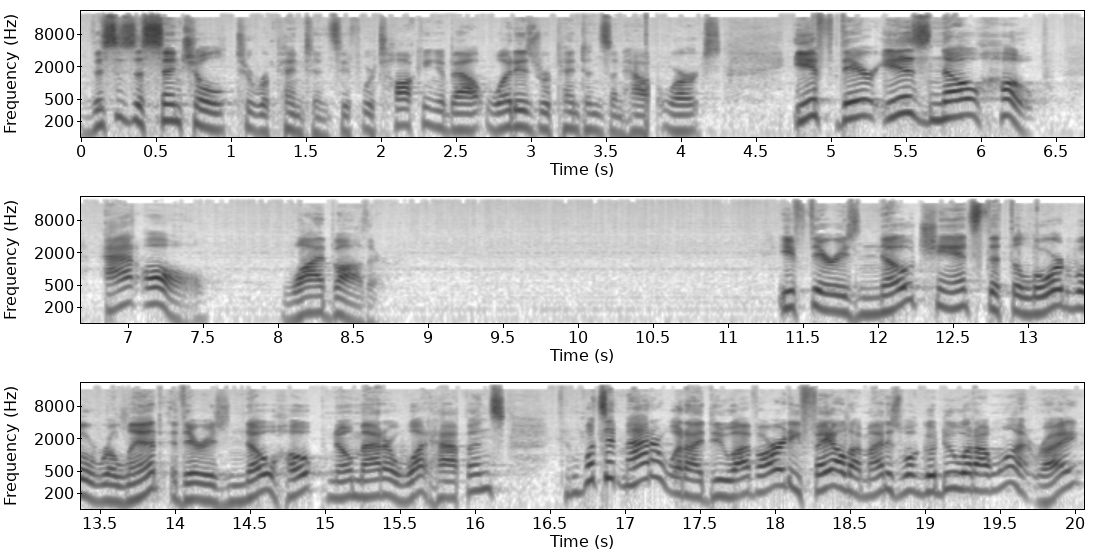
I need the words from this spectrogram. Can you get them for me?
This is essential to repentance if we're talking about what is repentance and how it works. If there is no hope at all, why bother? If there is no chance that the Lord will relent, there is no hope no matter what happens, then what's it matter what I do? I've already failed. I might as well go do what I want, right?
